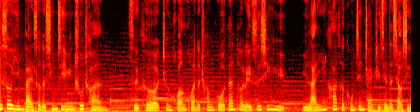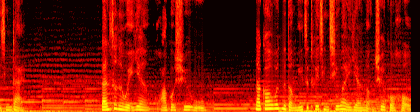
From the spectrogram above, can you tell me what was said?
一艘银白色的星际运输船，此刻正缓缓地穿过丹特雷斯星域与莱茵哈特空间站之间的小行星带。蓝色的尾焰划过虚无，那高温的等离子推进器外焰冷却过后，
